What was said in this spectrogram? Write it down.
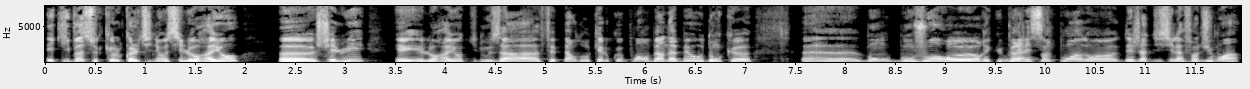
Et qui va se col- coltiner aussi le Rayo euh, chez lui. Et le Rayo qui nous a fait perdre quelques points au Bernabeu. Donc, euh, euh, bon, bonjour, euh, récupérer Ouais. les 5 points dans- déjà d'ici la fin du mois.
